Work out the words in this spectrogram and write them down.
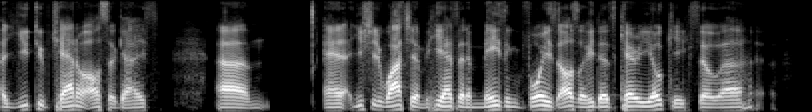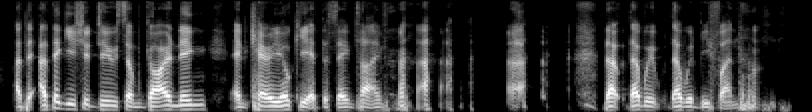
a YouTube channel also, guys. Um, and you should watch him. He has an amazing voice also. He does karaoke. So uh, I, th- I think you should do some gardening and karaoke at the same time. that that would that would be fun.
